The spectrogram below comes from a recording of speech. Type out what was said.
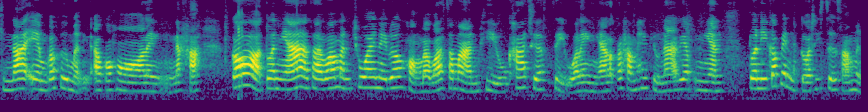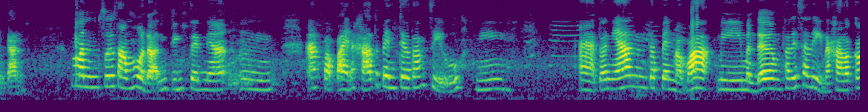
คินด้าเอ็มก็คือเหมือนแอลกอฮอล์อะไรอย่างนี้นะคะ ก็ตัวเนี้ยทรายว่ามันช่วยในเรื่องของแบบว่าสมานผิวฆ่าเชื้อสิวอะไรอย่างเงี้ยแล้วก็ทำให้ผิวหน้าเรียบเนียน ตัวนี้ก็เป็นอีกตัวที่ซื้อซ้ำเหมือนกัน มันซื้อซ้ำหมดอะจริงๆเซตเนี้ยอืมอะต่อไปนะคะ จะเป็นเจลต้านสิวนี่อ่าตัวนี้จะเป็นแบบว่ามีเหมือนเดิมซาลิซิลิกนะคะ แล้วก็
